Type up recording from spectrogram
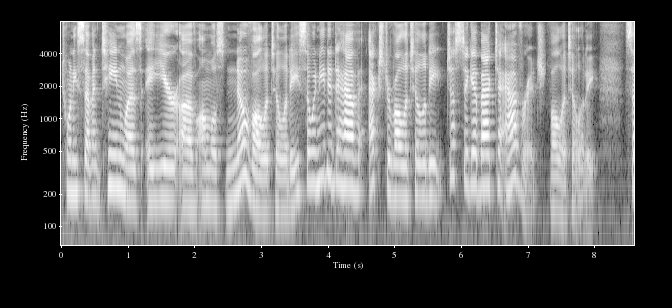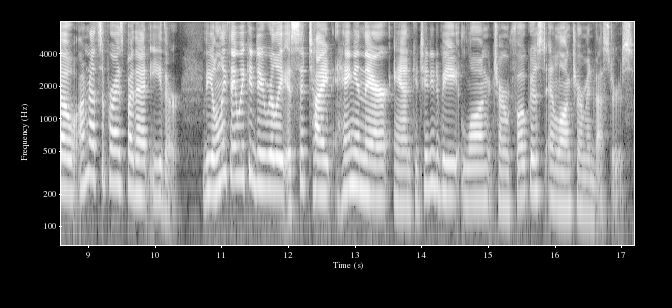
2017 was a year of almost no volatility, so we needed to have extra volatility just to get back to average volatility. So I'm not surprised by that either. The only thing we can do really is sit tight, hang in there, and continue to be long term focused and long term investors.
